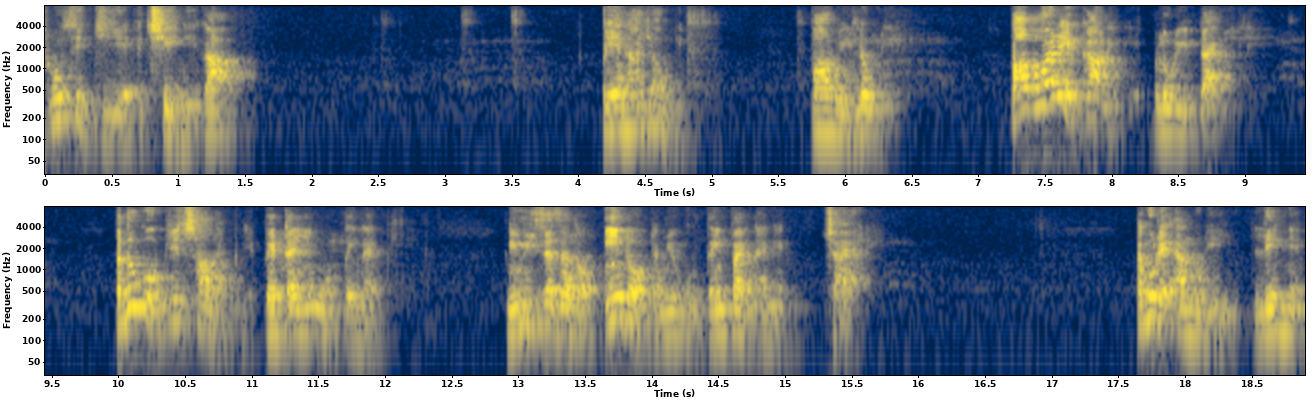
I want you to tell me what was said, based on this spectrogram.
ထိုးစစ်ကြီးရဲ့အခြေအနေကဘယ်နာရောက်နေလဲဘာတွေလုပ်နေလဲဘာပွဲတွေကနေတယ်ဘယ်လိုတွေတိုက်နေလဲဘသူ့ကိုပြစ်ချလိုက်ပြီလဲဘယ်တိုင်ရင်ကိုသိမ့်လိုက်ပြီလဲနီနီဆက်ဆက်တော့အင်းတော်တစ်မျိုးကိုသိမ့်ပိုက်နိုင်တယ်ကြားရတယ်အခုလေ MOD ၄နှစ်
